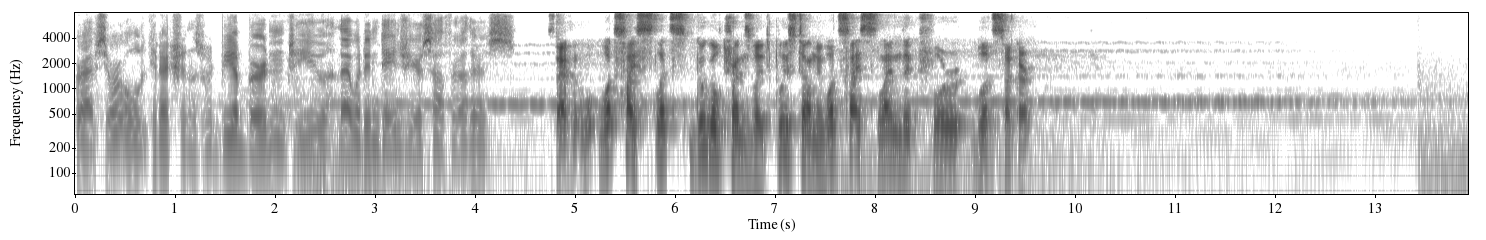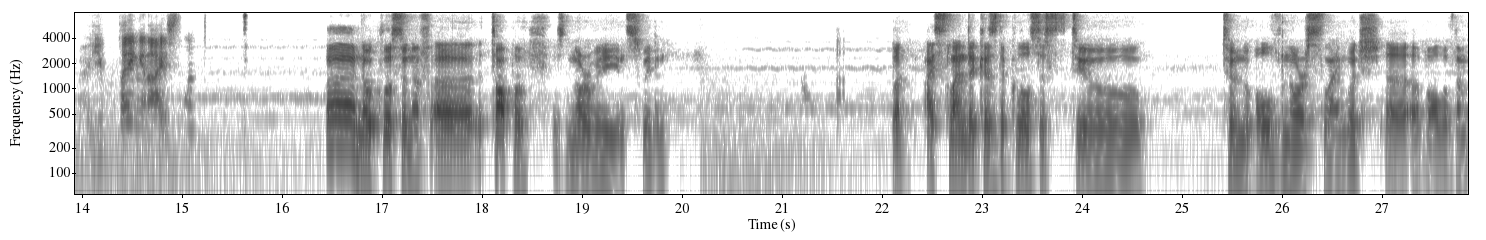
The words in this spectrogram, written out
Perhaps your old connections would be a burden to you that would endanger yourself or others. Exactly. What size? Let's Google Translate. Please tell me what size Icelandic for bloodsucker. Are you playing in Iceland? Uh, no, close enough. Uh, top of is Norway and Sweden. But Icelandic is the closest to to an Old Norse language uh, of all of them.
